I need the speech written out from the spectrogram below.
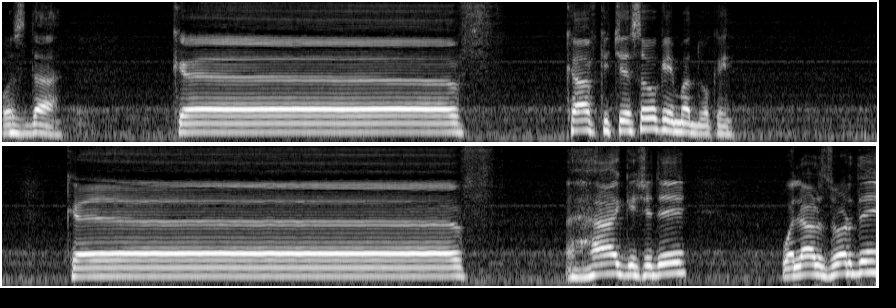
اوس دا کاف کاف کې چې څه وکئ مد وکئ کاف ها کې چې دی ولاړ زوړ دی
